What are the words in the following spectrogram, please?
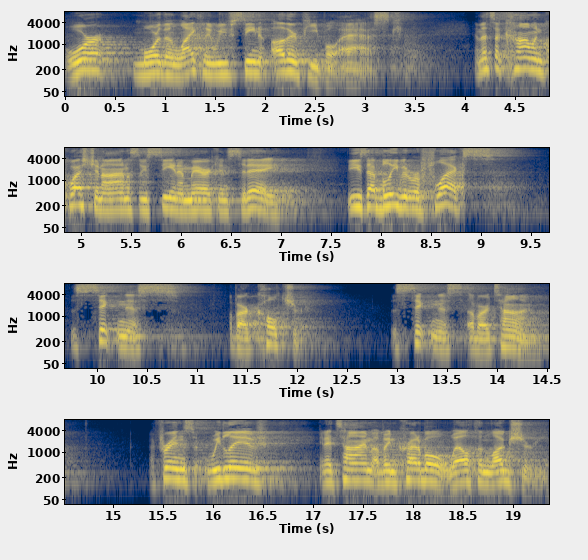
Or more than likely, we've seen other people ask. And that's a common question I honestly see in Americans today because I believe it reflects the sickness of our culture, the sickness of our time. My friends, we live in a time of incredible wealth and luxury.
